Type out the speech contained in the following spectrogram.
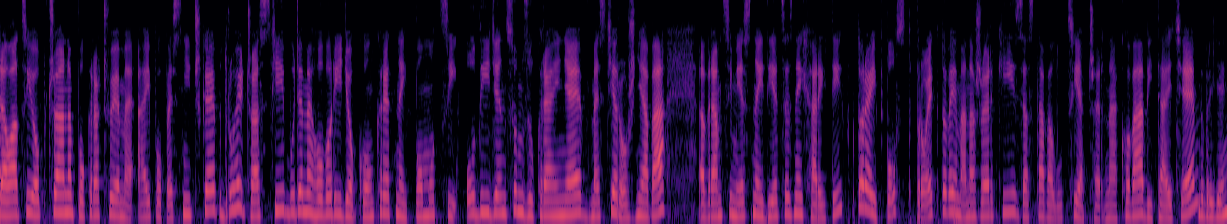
relácii občan pokračujeme aj po pesničke. V druhej časti budeme hovoriť o konkrétnej pomoci odídencom z Ukrajine v meste Rožňava v rámci miestnej dieceznej charity, v ktorej post projektovej manažérky zastáva Lucia Černáková. Vítajte. Dobrý deň.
